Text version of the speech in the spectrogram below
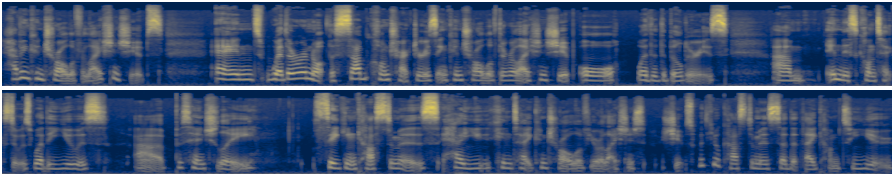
having control of relationships and whether or not the subcontractor is in control of the relationship or whether the builder is. Um, in this context, it was whether you, as uh, potentially seeking customers, how you can take control of your relationships with your customers so that they come to you.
